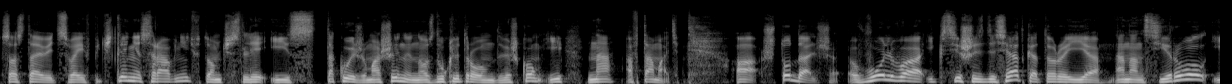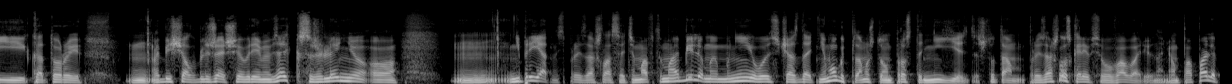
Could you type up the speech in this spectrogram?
составить свои впечатления, сравнить в том числе и с такой же машиной, но с двухлитровым дизельным движком и на автомате. А что дальше? Volvo XC60, который я анонсировал и который обещал в ближайшее время взять, к сожалению, неприятность произошла с этим автомобилем, и мне его сейчас дать не могут, потому что он просто не ездит. Что там произошло? Скорее всего, в аварию на нем попали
